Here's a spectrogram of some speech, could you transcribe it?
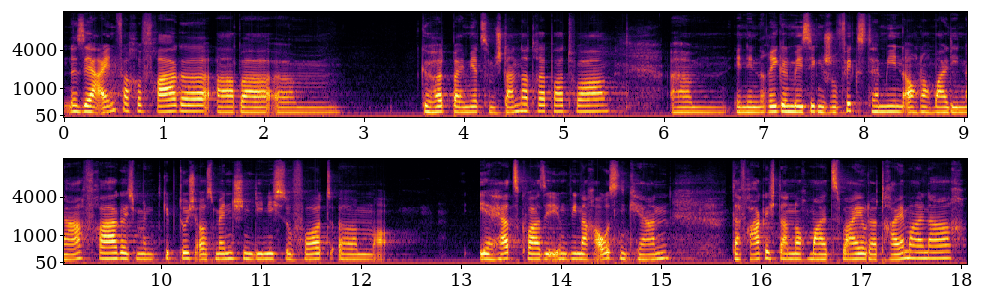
eine sehr einfache Frage, aber ähm, gehört bei mir zum Standardrepertoire ähm, in den regelmäßigen Joe-Fix-Terminen auch nochmal die Nachfrage. Ich meine, es gibt durchaus Menschen, die nicht sofort ähm, ihr Herz quasi irgendwie nach außen kehren. Da frage ich dann nochmal zwei oder dreimal nach.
